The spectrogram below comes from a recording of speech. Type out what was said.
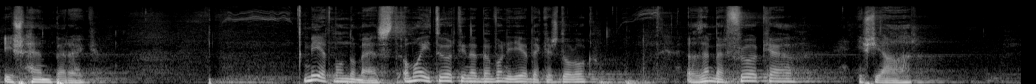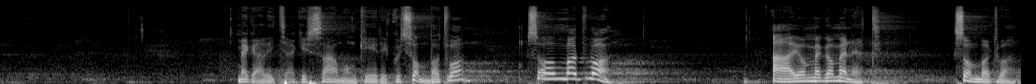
és hempereg. Miért mondom ezt? A mai történetben van egy érdekes dolog. Az ember föl kell, és jár. Megállítják és számon kérik, hogy szombat van, szombat van. Álljon meg a menet. Szombat van.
